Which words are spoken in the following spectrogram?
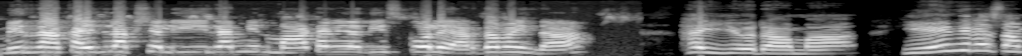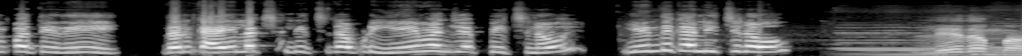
మీరు నాకు ఐదు లక్షలు ఇయ్యరని నేను మాట మీద తీసుకోలే. అర్థమైందా? అయ్యో రామా ఏందిరా సంపత్తి ఇది? దానికి ఐదు లక్షలు ఇచ్చినప్పుడు ఏమని చెప్పి ఇచ్చినావు? ఎందుకని ఇచ్చినావు? లేదమ్మా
